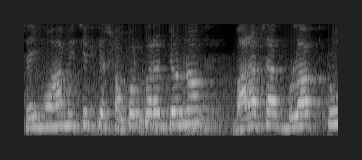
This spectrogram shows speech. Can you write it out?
সেই মহামিছিলকে সফল করার জন্য বারাসাত ব্লক টু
